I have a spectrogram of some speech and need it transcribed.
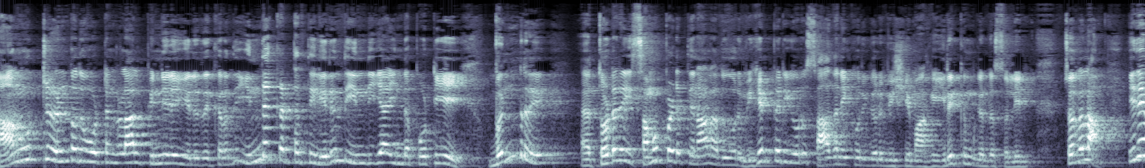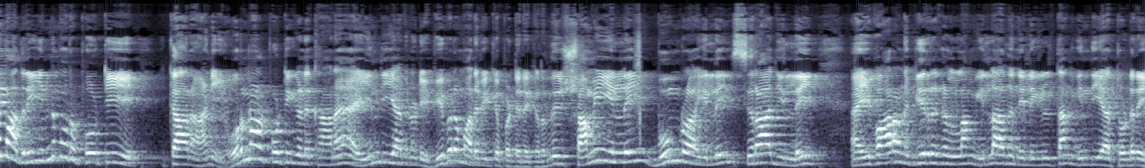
நானூற்று எண்பது ஓட்டங்களால் பின்னிலையில் இருக்கிறது இந்த கட்டத்தில் இருந்து இந்தியா இந்த போட்டியை வென்று தொடரை சமப்படுத்தினால் அது ஒரு மிகப்பெரிய ஒரு சாதனைக்குரிய ஒரு விஷயமாக இருக்கும் என்று சொல்லி சொல்லலாம். இதே மாதிரி இன்னும் ஒரு போட்டி கான அணி. ஒரு நாள் போட்டிகளுக்கான இந்தியாவினுடைய விவரம் அறிவிக்கப்பட்டிருக்கிறது. ஷமி இல்லை பூம்ரா இல்லை சிராஜ் இல்லை. இவ்வாறான வீரர்கள் எல்லாம் இல்லாத நிலையில் தான் இந்தியா தொடரை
